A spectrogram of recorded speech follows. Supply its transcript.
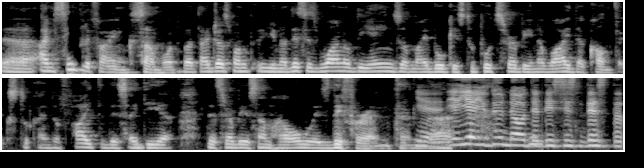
Uh, I'm simplifying somewhat, but I just want, you know, this is one of the aims of my book is to put Serbia in a wider context to kind of fight this idea that Serbia is somehow always different. And, yeah, uh, yeah, you do know that this is this the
